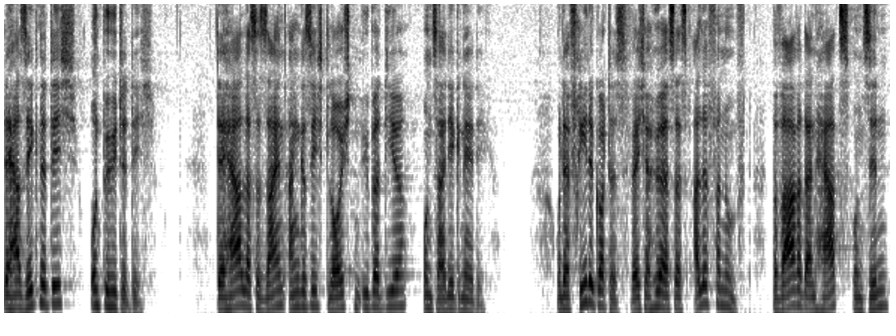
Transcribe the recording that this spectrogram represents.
Der Herr segne dich und behüte dich. Der Herr lasse sein Angesicht leuchten über dir und sei dir gnädig. Und der Friede Gottes, welcher höher ist als alle Vernunft, bewahre dein Herz und Sinn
